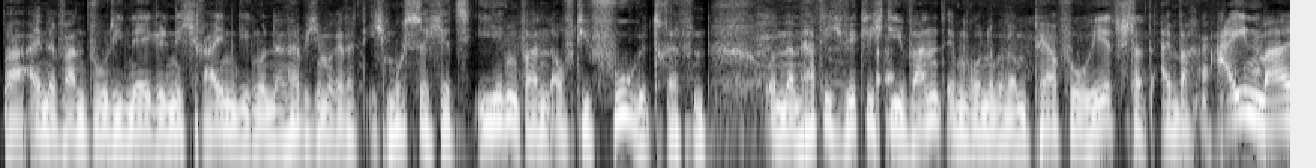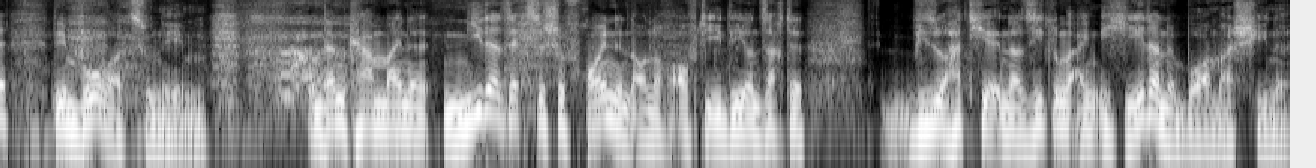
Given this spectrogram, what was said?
war eine Wand, wo die Nägel nicht reingingen. Und dann habe ich immer gedacht, ich muss euch jetzt irgendwann auf die Fuge treffen. Und dann hatte ich wirklich die Wand im Grunde genommen perforiert, statt einfach einmal den Bohrer zu nehmen. Und dann kam meine niedersächsische Freundin auch noch auf die Idee und sagte, wieso hat hier in der Siedlung eigentlich jeder eine Bohrmaschine?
